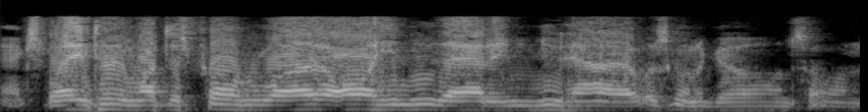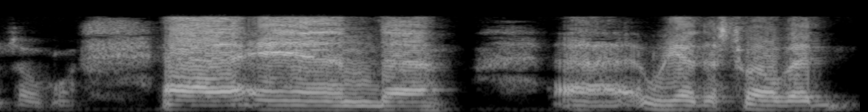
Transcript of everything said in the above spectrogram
explained to him what this program was. Oh, he knew that, and knew how it was going to go, and so on and so forth. Uh, and uh, uh, we had this 12 ed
